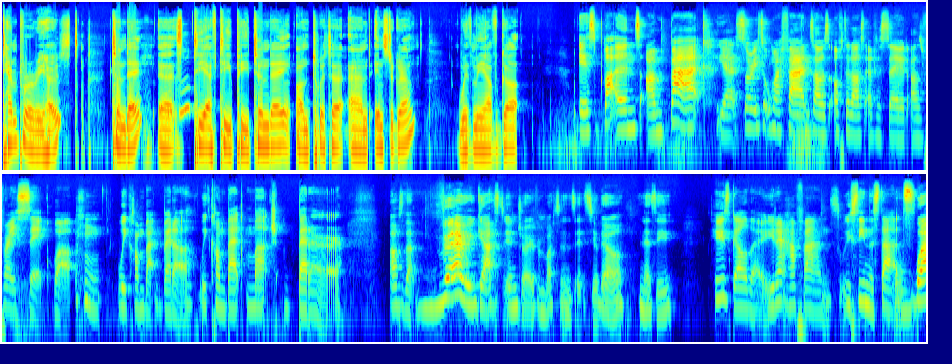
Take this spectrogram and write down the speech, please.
temporary host, Tunde. Uh, it's TFTP Tunde on Twitter and Instagram. With me, I've got. It's Buttons. I'm back. Yeah, sorry to all my fans. I was off the last episode. I was very sick, but we come back better. We come back much better. After that very gassed intro from Buttons, it's your girl, Nezzy. Who's girl though? You don't have fans. We've seen the stats. Wow.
